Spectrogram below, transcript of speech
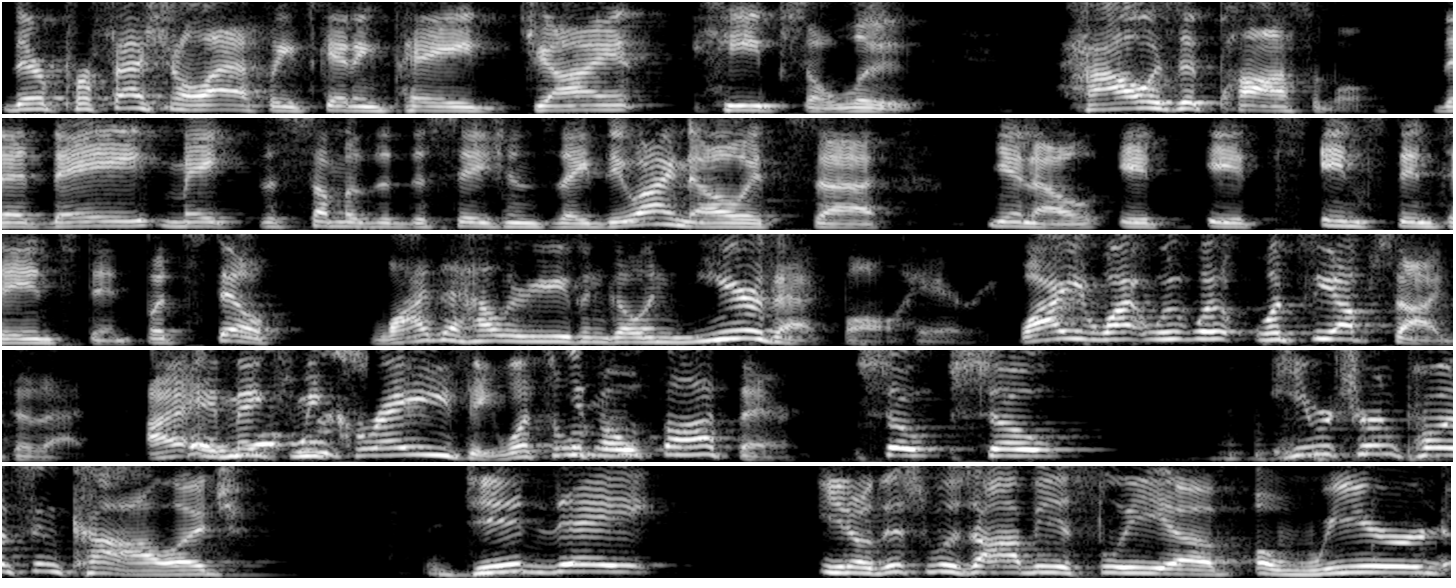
they're professional athletes getting paid giant heaps of loot. How is it possible that they make the, some of the decisions they do? I know it's, uh, you know, it it's instant to instant, but still, why the hell are you even going near that ball, Harry? Why? Why? What, what's the upside to that? I, it makes was, me crazy. What's what's know, the thought there? So so he returned punts in college. Did they, you know, this was obviously a, a weird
